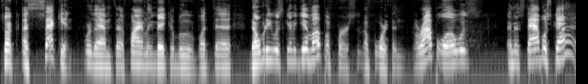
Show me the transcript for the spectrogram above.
took a second for them to finally make a move, but uh, nobody was going to give up a first and a fourth, and Garoppolo was an established guy.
